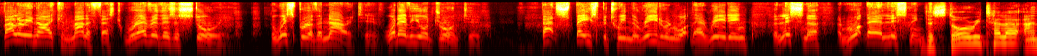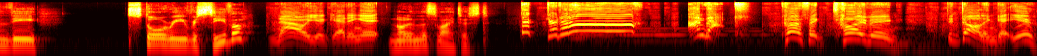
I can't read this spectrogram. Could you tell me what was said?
Valerie and I can manifest wherever there's a story, the whisper of a narrative, whatever you're drawn to. That space between the reader and what they're reading, the listener and what they're listening to. The storyteller and the. story receiver? Now you're getting it. Not in the slightest. I'm back. Perfect timing. Did Darling get you?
